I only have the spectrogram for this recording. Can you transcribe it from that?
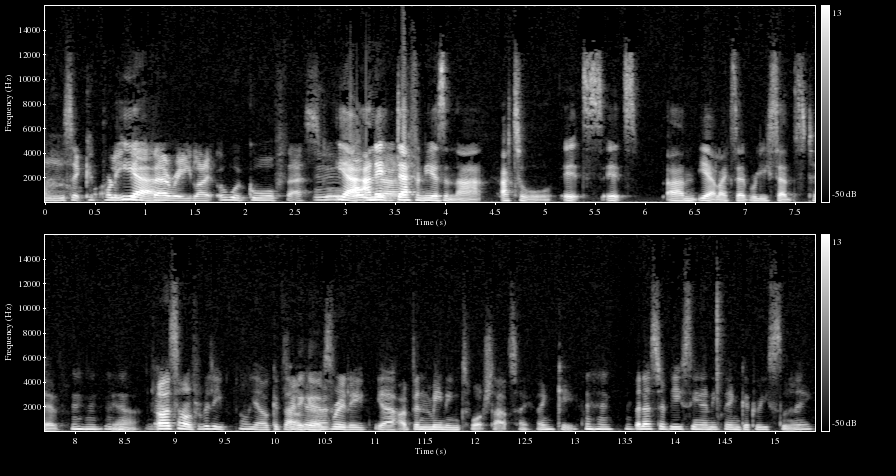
hands it could probably Yeah. be very like oh a gore fest. Or, yeah, Oh, and yeah. it definitely isn't that at all. It's it's um, yeah, like I said, really sensitive. Yeah. Oh, that sounds really. Oh yeah, I'll give that Pretty a good. Really, yeah, I've been meaning to watch that, so thank you. Vanessa, have you seen anything good recently?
